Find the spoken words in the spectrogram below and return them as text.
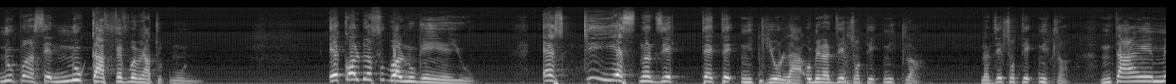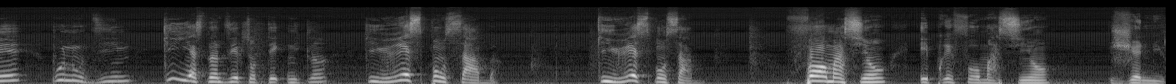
nous pensons nous fait football à tout le monde. École de football nous gagnons. Est-ce qui est dans directeur technique yo là ou bien dans direction technique là? Dans direction technique là. Nous aimé pour nous dire qui est dans direction technique là qui responsable qui responsable formation et préformation jeunes yo.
